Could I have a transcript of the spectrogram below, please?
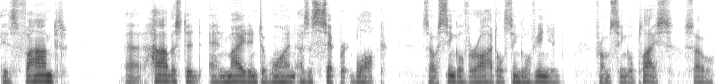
is farmed, uh, harvested, and made into wine as a separate block. So a single varietal, single vineyard from a single place. So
